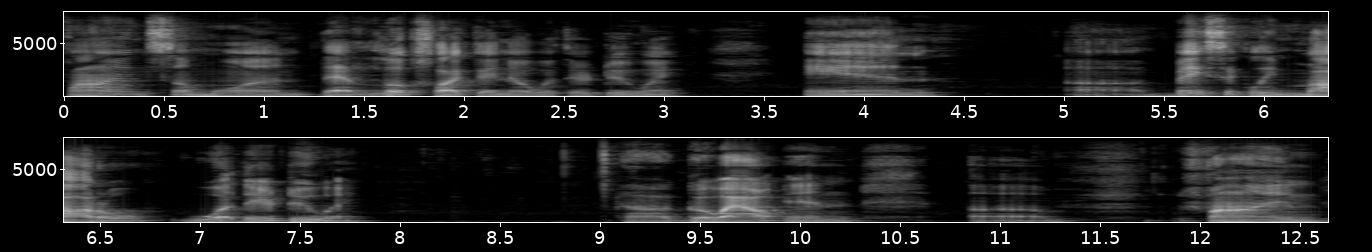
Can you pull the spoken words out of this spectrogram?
find someone that looks like they know what they're doing and uh, basically model what they're doing. Uh, go out and uh, find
